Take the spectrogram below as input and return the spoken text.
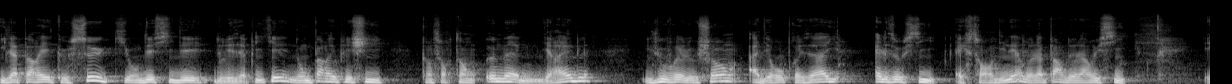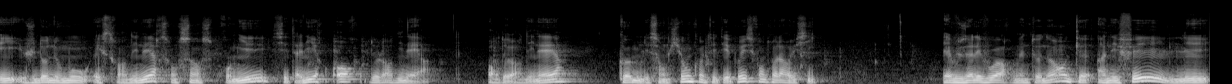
il apparaît que ceux qui ont décidé de les appliquer n'ont pas réfléchi qu'en sortant eux-mêmes des règles, ils ouvraient le champ à des représailles, elles aussi extraordinaires, de la part de la Russie. Et je donne au mot extraordinaire son sens premier, c'est-à-dire hors de l'ordinaire. Hors de l'ordinaire, comme les sanctions qui ont été prises contre la Russie. Et vous allez voir maintenant qu'en effet, les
